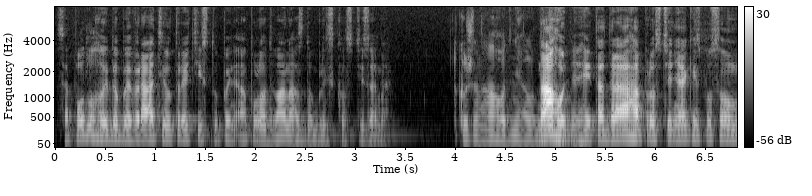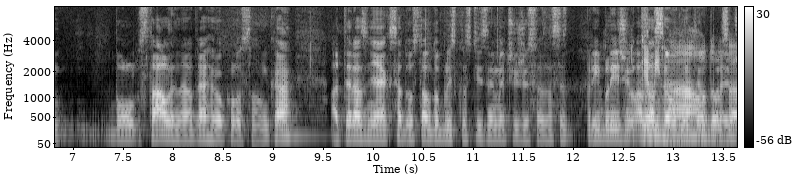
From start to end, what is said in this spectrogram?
sa po dlhoj dobe vrátil tretí stupeň Apollo 12 do blízkosti Zeme. Akože náhodne, alebo... Náhodne, hej, tá dráha proste nejakým spôsobom bol stále na dráhe okolo Slnka a teraz nejak sa dostal do blízkosti Zeme, čiže sa zase priblížil a Keby zase odletel náhodou preč. sa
